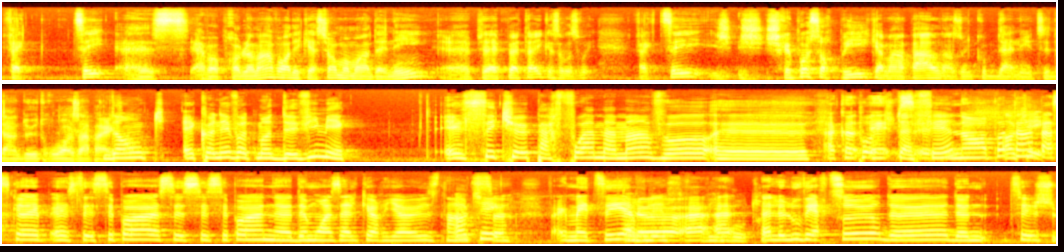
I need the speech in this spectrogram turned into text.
Fait que, sais, euh, elle va probablement avoir des questions à un moment donné. Euh, peut-être que ça va se. Fait que, tu sais, je serais pas surpris qu'elle m'en parle dans une couple d'années, tu sais, dans deux, trois ans, par exemple. Donc, elle connaît votre mode de vie, mais elle sait que parfois maman va euh, À pas tout à fait. Non, pas tant parce que c'est pas c'est- c'est c'est pas une demoiselle curieuse tant OK. que ça. Mais tu sais, Elle elle, a- l'ouverture de, de tu sais, je-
